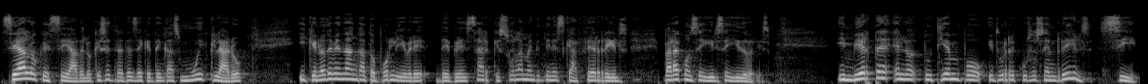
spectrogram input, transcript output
sea lo que sea, de lo que se trata es de que tengas muy claro y que no te vendan gato por libre de pensar que solamente tienes que hacer reels para conseguir seguidores. ¿Invierte en tu tiempo y tus recursos en Reels? Sí.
